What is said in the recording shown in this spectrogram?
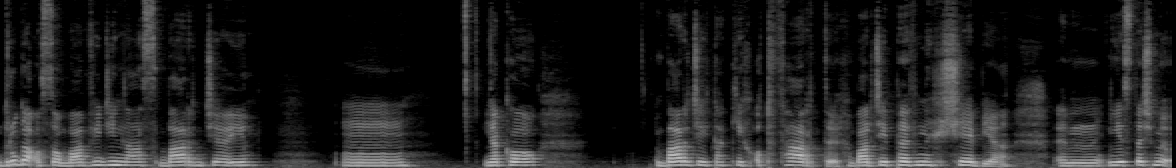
druga osoba widzi nas bardziej mm, jako bardziej takich otwartych, bardziej pewnych siebie. Jesteśmy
